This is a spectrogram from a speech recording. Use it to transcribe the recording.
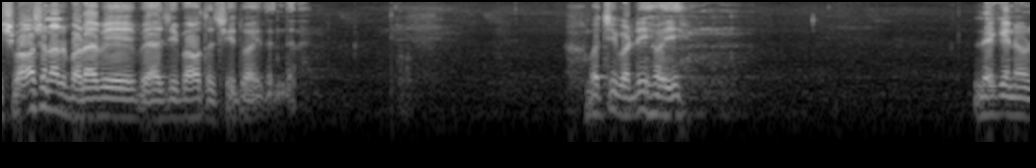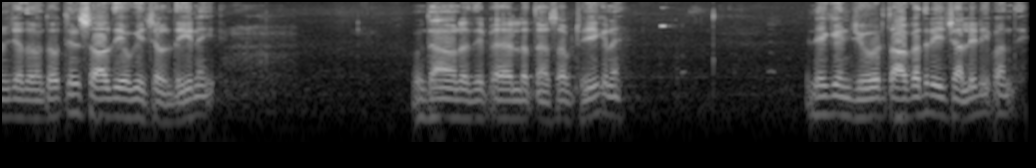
ਵਿਸ਼ਵਾਸ ਉਹਨਾਂ ਨੂੰ ਬੜਾ ਵੀ ਵਿਆਜ ਜੀ, ਬਹੁਤ ਅੱਛੀ ਦਵਾਈ ਦਿੰਦੇ ਨੇ। ਬੱਚੀ ਵੱਡੀ ਹੋਈ। ਲੇਕਿਨ ਹੁਣ ਜਦੋਂ ਦੋ ਤਿੰਨ ਸਾਲ ਦੀ ਹੋ ਗਈ, ਚਲਦੀ ਨਹੀਂ। ਉਦਾਂ ਉਹਦੇ ਪੈਰ ਲੱਤਾਂ ਸਭ ਠੀਕ ਨੇ। ਲੇਕਿਨ ਜ਼ੋਰ, ਤਾਕਤ ਨਹੀਂ ਚੱਲ ਹੀ ਨਹੀਂ ਪਾਉਂਦੀ।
